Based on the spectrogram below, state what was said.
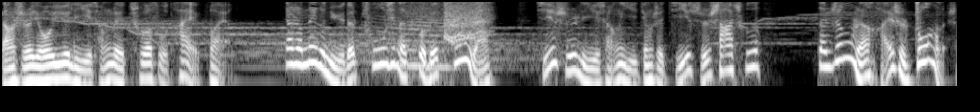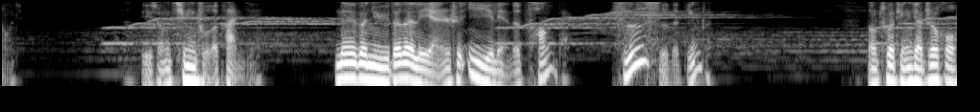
当时由于李成这车速太快了，加上那个女的出现的特别突然，即使李成已经是及时刹车，但仍然还是撞了上去。李成清楚的看见，那个女的的脸是一脸的苍白，死死的盯着他。等车停下之后。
